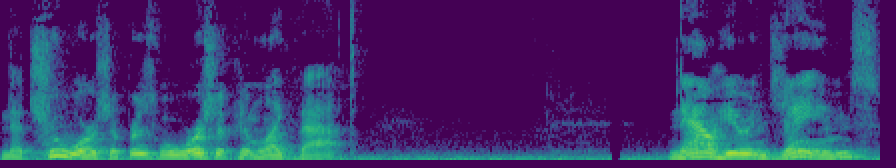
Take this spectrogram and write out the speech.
And that true worshipers will worship Him like that. Now, here in James,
